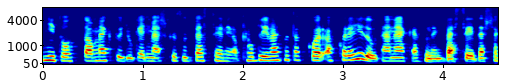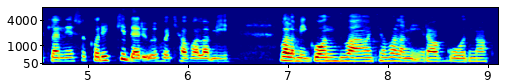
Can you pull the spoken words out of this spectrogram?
nyitottan meg tudjuk egymás között beszélni a problémákat, akkor, akkor egy idő után elkezdenek beszédesek lenni, és akkor így kiderül, hogyha valami, valami gond van, hogyha valami raggódnak.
